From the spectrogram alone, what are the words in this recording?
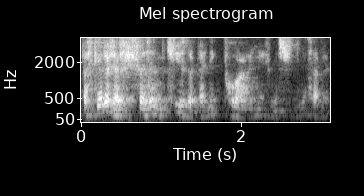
Parce que là, je faisais une crise de panique pour rien. Je me suis dit, ça n'avait pas.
